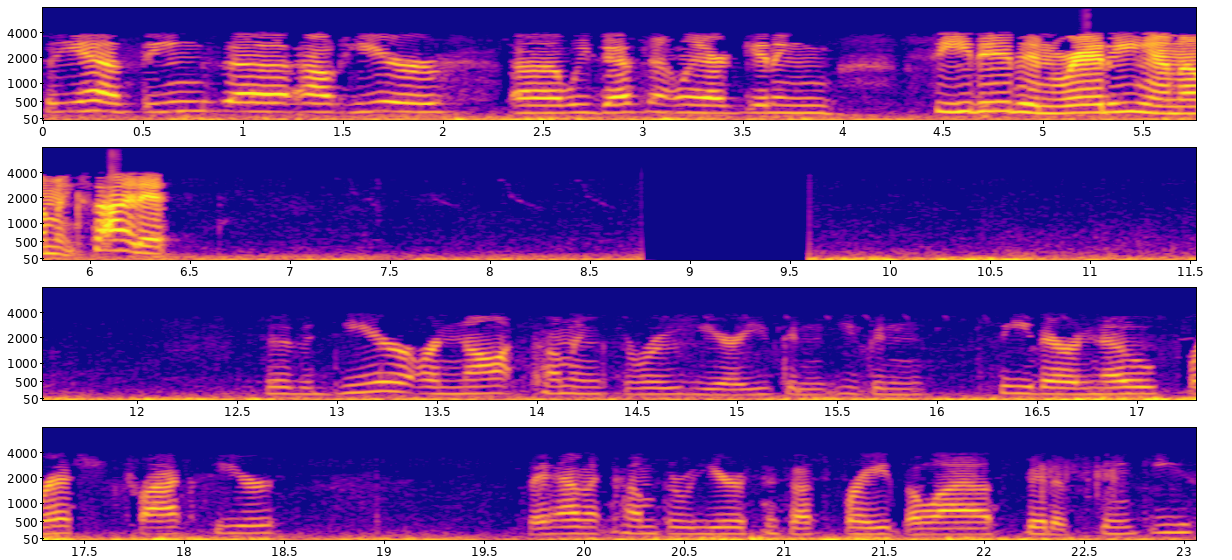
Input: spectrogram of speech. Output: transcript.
So yeah, things uh, out here, uh, we definitely are getting seeded and ready, and I'm excited. So the deer are not coming through here. You can you can see there are no fresh tracks here. They haven't come through here since I sprayed the last bit of stinkies.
